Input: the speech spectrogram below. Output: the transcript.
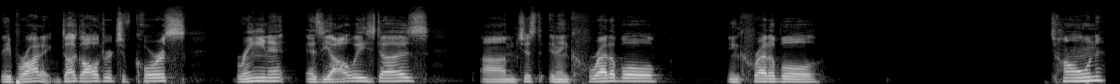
they brought it. Doug Aldrich, of course, bringing it as he always does. Um, just an incredible, incredible tone,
